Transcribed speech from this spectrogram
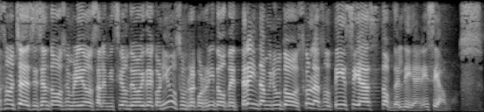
Buenas noches y sean todos bienvenidos a la emisión de hoy de Econius, un recorrido de 30 minutos con las noticias top del día. Iniciamos.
